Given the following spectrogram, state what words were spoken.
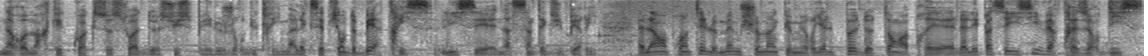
n'a remarqué quoi que ce soit de suspect le jour du crime, à l'exception de Béatrice, lycéenne à Saint-Exupéry. Elle a emprunté le même chemin que Muriel peu de temps après elle. Elle est passée ici vers 13h10.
